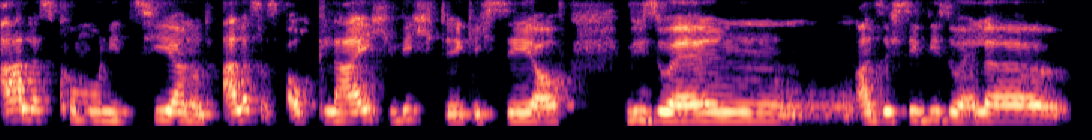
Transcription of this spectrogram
alles kommunizieren und alles ist auch gleich wichtig. Ich sehe auf visuellen, also ich sehe visuelle,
